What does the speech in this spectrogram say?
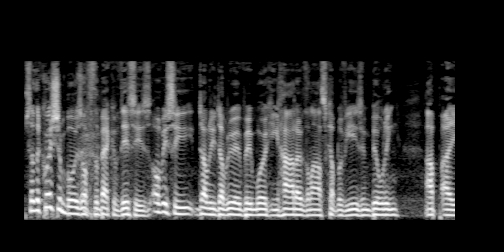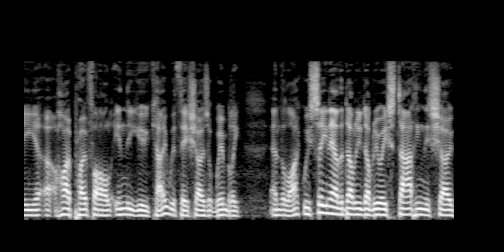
So the question, boys, off the back of this is obviously WWE have been working hard over the last couple of years in building up a, a high profile in the UK with their shows at Wembley and the like. We see now the WWE starting this show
